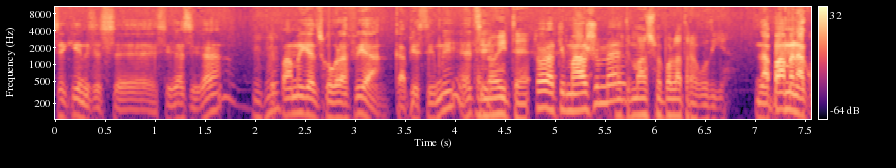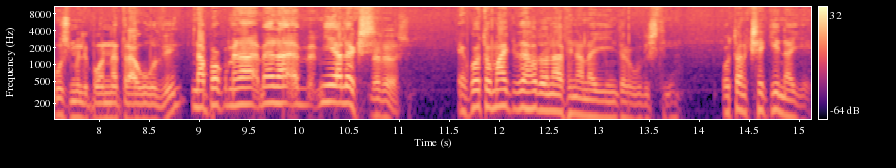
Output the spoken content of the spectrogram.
ξεκίνησες σιγά σιγά και πάμε για δισκογραφία κάποια στιγμή. Έτσι. Εννοείται. Τώρα Θα ετοιμάζουμε ετοιμάσουμε πολλά τραγούδια. Να πάμε να ακούσουμε λοιπόν ένα τραγούδι. να πω με, ένα- με ένα- μία λέξη. Βεβαίως. Εγώ το Μάκη δεν θα τον άφηνα να γίνει τραγουδιστή. Όταν ξεκίναγε.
